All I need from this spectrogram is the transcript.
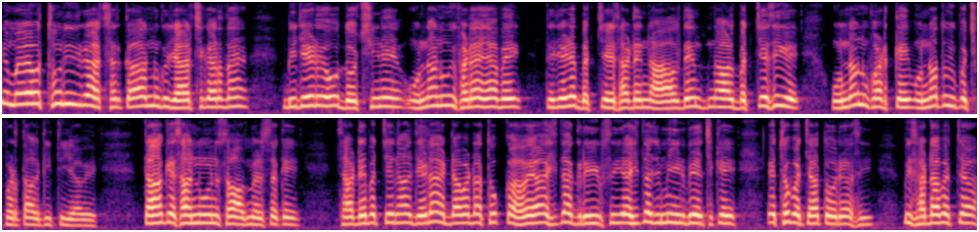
ਤੇ ਮੈਂ ਉੱਥੋਂ ਦੀ ਸਰਕਾਰ ਨੂੰ ਗੁਜ਼ਾਰਿਸ਼ ਕਰਦਾ ਵੀ ਜਿਹੜੇ ਉਹ ਦੋਸ਼ੀ ਨੇ, ਉਹਨਾਂ ਨੂੰ ਵੀ ਫੜਿਆ ਜਾਵੇ ਤੇ ਜਿਹੜੇ ਬੱਚੇ ਸਾਡੇ ਨਾਲ ਦੇ ਨਾਲ ਬੱਚੇ ਸੀਗੇ, ਉਹਨਾਂ ਨੂੰ ਫੜ ਕੇ, ਉਹਨਾਂ ਤੋਂ ਵੀ ਪੁੱਛ ਪੜਤਾਲ ਕੀਤੀ ਜਾਵੇ, ਤਾਂ ਕਿ ਸਾਨੂੰ ਇਨਸਾਫ ਮਿਲ ਸਕੇ। ਸਾਡੇ ਬੱਚੇ ਨਾਲ ਜਿਹੜਾ ਐਡਾ ਵੱਡਾ ਧੋਖਾ ਹੋਇਆ ਅਸੀਂ ਤਾਂ ਗਰੀਬ ਸੀ ਅਸੀਂ ਤਾਂ ਜ਼ਮੀਨ ਵੇਚ ਕੇ ਇੱਥੋਂ ਬੱਚਾ ਤੋਰਿਆ ਸੀ ਵੀ ਸਾਡਾ ਬੱਚਾ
